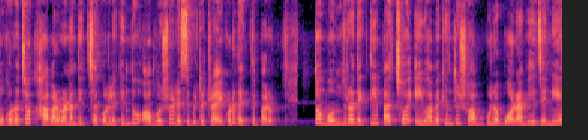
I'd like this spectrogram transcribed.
মুখরোচক খাবার বানাতে ইচ্ছা করলে কিন্তু অবশ্যই রেসিপিটা ট্রাই করে দেখতে পারো। তো বন্ধুরা দেখতেই পাচ্ছ, এইভাবে কিন্তু সবগুলো বড়া ভেজে নিয়ে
